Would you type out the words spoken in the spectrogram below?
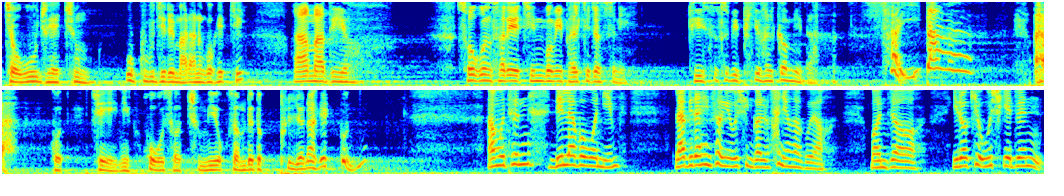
저 우주해충 우쿠부지를 말하는 거겠지? 아마도요. 소군살의 진범이 밝혀졌으니 뒷수습이 필요할 겁니다. 사이다. 아, 곧 제인이 호서 주미옥 선배도 풀려나겠군. 아무튼 닐라보보님 라비다 행성에 오신 걸 환영하고요. 먼저 이렇게 오시게 된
